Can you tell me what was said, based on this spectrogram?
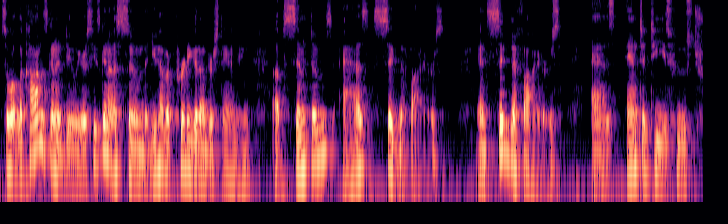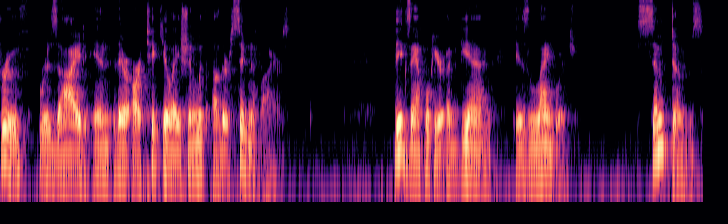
So, what Lacan is going to do here is he's going to assume that you have a pretty good understanding of symptoms as signifiers and signifiers as entities whose truth reside in their articulation with other signifiers. The example here again is language. Symptoms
